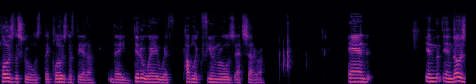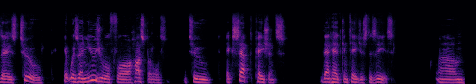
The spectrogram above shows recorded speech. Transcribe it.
closed the schools, they closed the theater, they did away with public funerals, etc. And in in those days too, it was unusual for hospitals to accept patients that had contagious disease. Um,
